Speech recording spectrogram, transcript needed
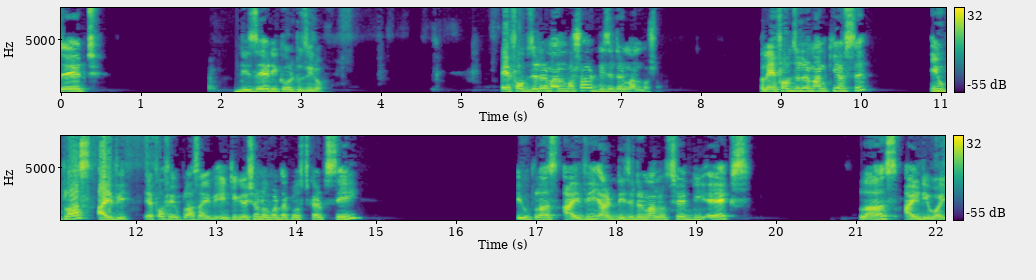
z dz equal to zero f of z এর মান বসাও ডিজেড এর মান বসাও। তাহলে এফ অফ জেড এর মান কি আসছে? U plus i v f of u plus i v integration over the closed curve C u plus i v আর ডিজিটের মান হচ্ছে ডিএক্স প্লাস আইডিওয়াই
